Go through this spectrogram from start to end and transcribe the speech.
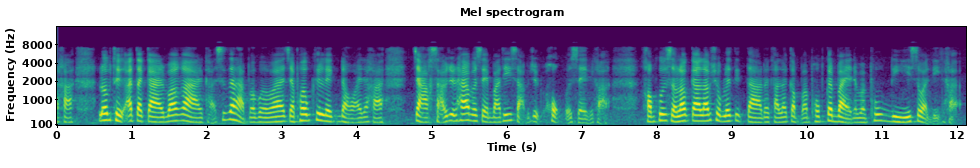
นะคะรวมถึงอัตราการว่างงานค่ะ ซึ่งตลาดประเมินว่าจะเพิ่มขึ้นเล็กน้อยนะคะ จาก 3.5%มาที่ 3.6%ค่ะ ขอบคุณสำหรับการรับชมและติดตามนะคะ แล้วกลับมาพบกันใหม่ในวันพรุ่งนี้ สวัสดีค่ะ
